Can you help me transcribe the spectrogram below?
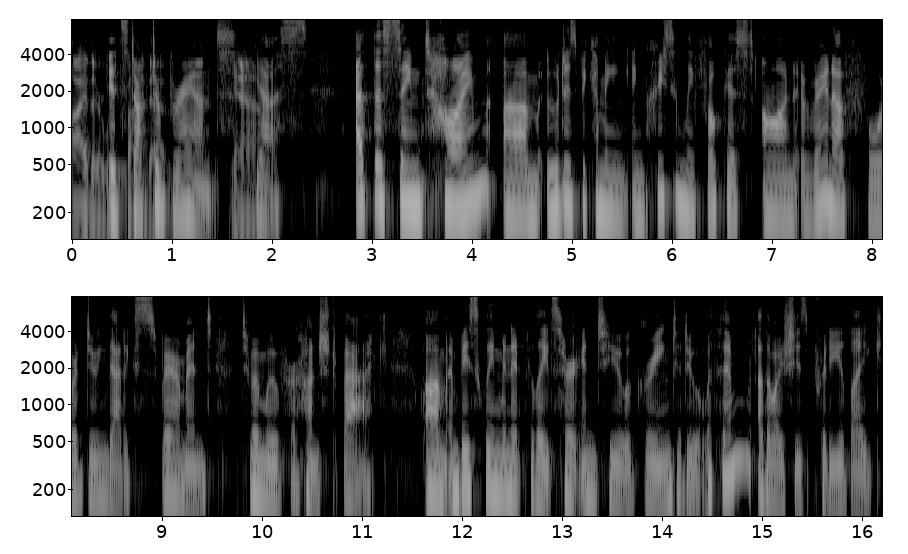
either. It's Dr. out. Brandt. Yeah. Yes. At the same time, um, Ood is becoming increasingly focused on Irena for doing that experiment to remove her hunched back, um, and basically manipulates her into agreeing to do it with him. Otherwise, she's pretty like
